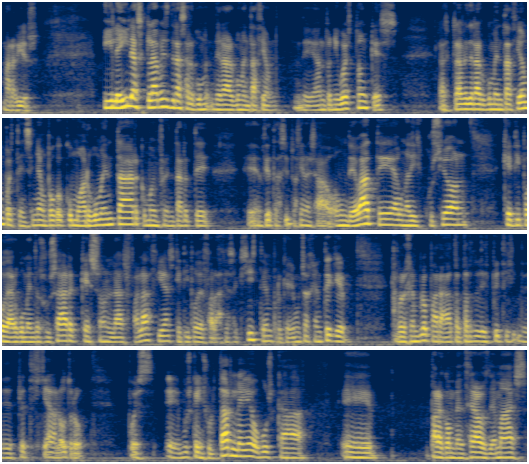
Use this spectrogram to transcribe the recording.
maravilloso. Y leí las claves de, las de la argumentación de Anthony Weston, que es las claves de la argumentación, pues te enseña un poco cómo argumentar, cómo enfrentarte en ciertas situaciones a un debate, a una discusión, qué tipo de argumentos usar, qué son las falacias, qué tipo de falacias existen, porque hay mucha gente que, por ejemplo, para tratar de desprestigiar al otro, pues eh, busca insultarle o busca, eh, para convencer a los demás,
